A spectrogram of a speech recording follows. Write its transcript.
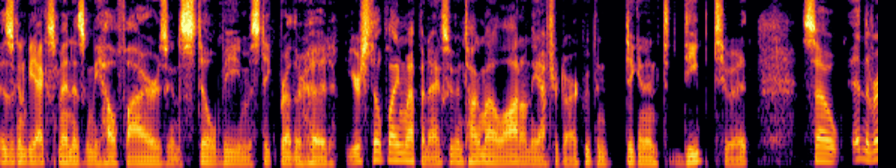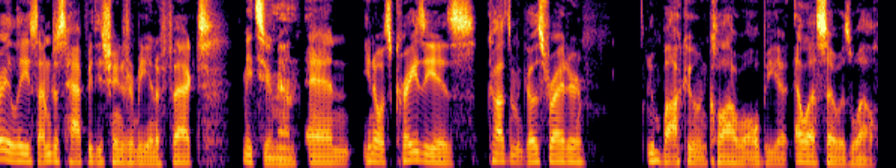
Is it going to be X Men? Is it going to be Hellfire? Is it going to still be Mystique Brotherhood? You're still playing Weapon X. We've been talking about a lot on the After Dark. We've been digging into deep to it. So, in the very least, I'm just happy these changes are going to be in effect. Me too, man. And you know what's crazy is Cosmic Ghost Rider, Mbaku, and Claw will all be at LSO as well.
